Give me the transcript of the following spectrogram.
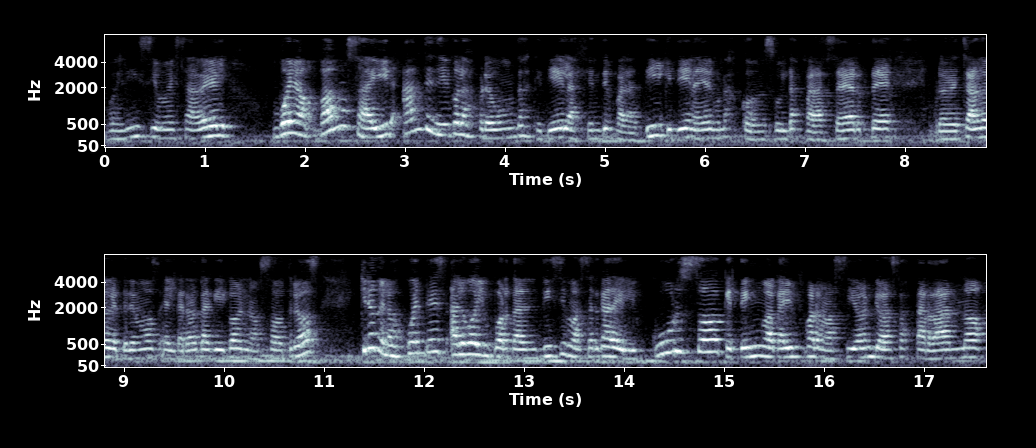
buenísimo Isabel. Bueno, vamos a ir, antes de ir con las preguntas que tiene la gente para ti, que tienen ahí algunas consultas para hacerte, aprovechando que tenemos el tarot aquí con nosotros, quiero que nos cuentes algo importantísimo acerca del curso, que tengo acá información que vas a estar dando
